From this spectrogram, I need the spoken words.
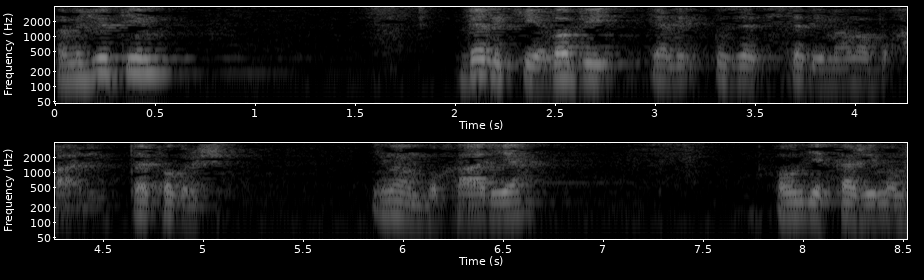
No, međutim, veliki je lobby jeli, uzeti sebi imama Buhariju. To je pogrešno. Imam Buharija, ovdje kaže imam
